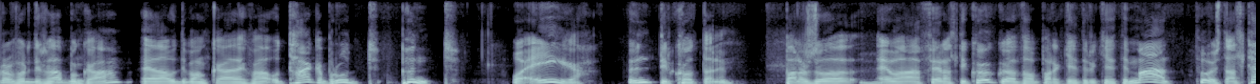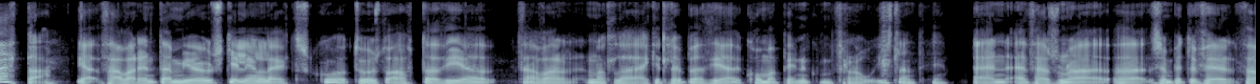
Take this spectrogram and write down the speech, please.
þú verður að fara til hraðbunga eða áti banka eða eitthvað og taka brútt pund og eiga undir kottanum bara svo ef það fer allt í köku þá bara getur þú getið mat, þú veist, allt þetta. Já, það var enda mjög skiljanlegt sko 2008 því að það var náttúrulega ekkert hlaupað því að koma peningum frá Íslandi En, en það er svona, það sem betur fyrir þá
